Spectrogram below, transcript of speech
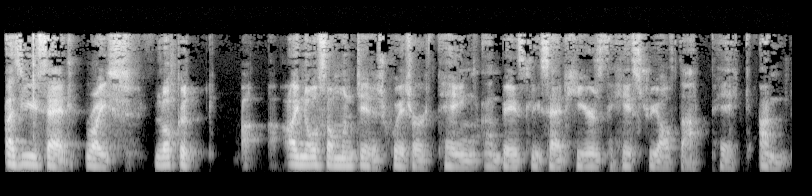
as you said right look at I- know someone did a twitter thing and basically said here's the history of that pick and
